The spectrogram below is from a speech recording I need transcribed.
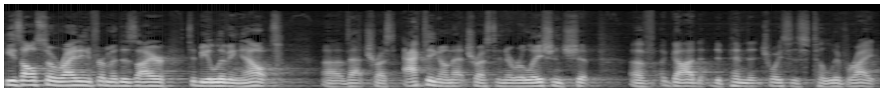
he's also writing from a desire to be living out uh, that trust, acting on that trust in a relationship of God dependent choices to live right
